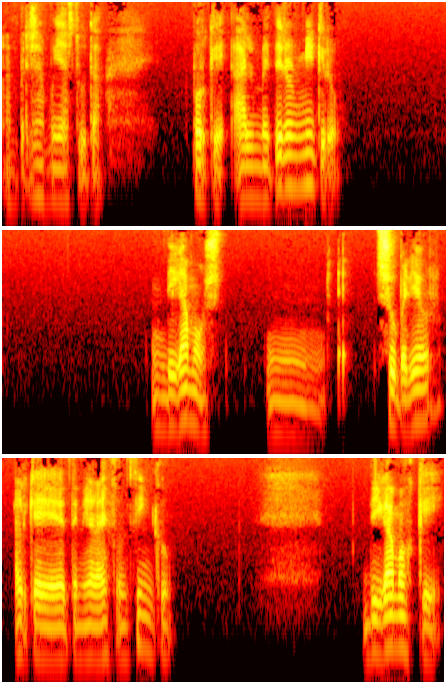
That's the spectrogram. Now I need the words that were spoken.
la empresa es muy astuta, porque al meter un micro, digamos, mm, superior al que tenía el iPhone 5, digamos que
